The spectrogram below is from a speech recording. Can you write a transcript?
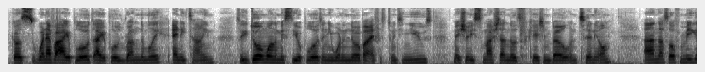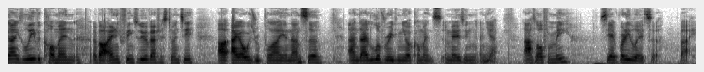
because whenever I upload I upload randomly anytime. So you don't want to miss the upload and you want to know about FS20 news make sure you smash that notification bell and turn it on and that's all from me guys leave a comment about anything to do with FS20 I, I always reply and answer and I love reading your comments. Amazing. And yeah, that's all from me. See everybody later. Bye.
